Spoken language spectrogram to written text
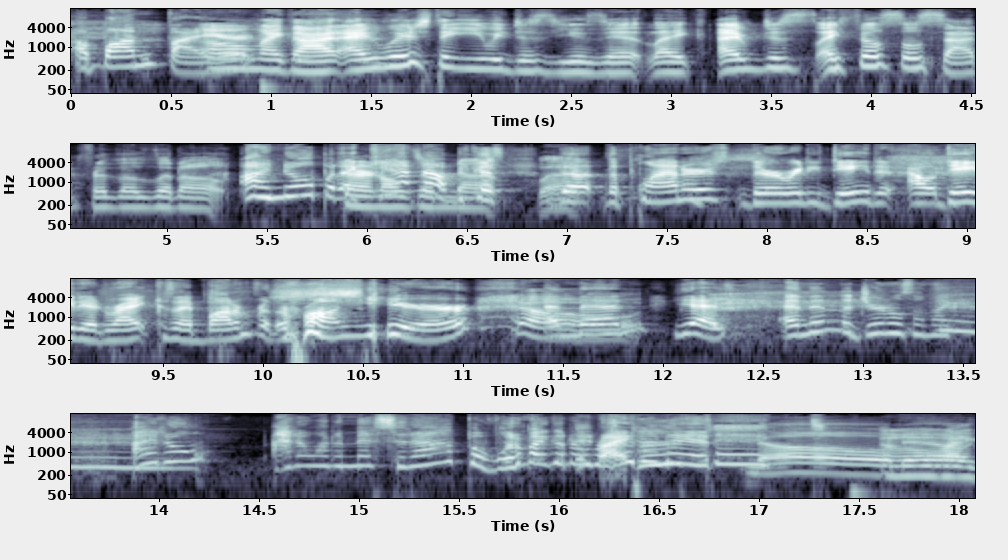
a bonfire. Oh my God. I wish that you would just use it. Like, I'm just, I feel so sad for the little. I know, but I can't now because the, the planners they're already dated, outdated, right? Because I bought them for the wrong year, no. and then yes, and then the journals. I'm like, I don't, I don't want to mess it up. But what am I going to It's write in it? No, Oh no, my God.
